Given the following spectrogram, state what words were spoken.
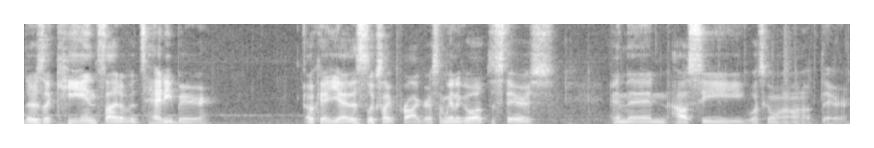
There's a key inside of a teddy bear. Okay, yeah, this looks like progress. I'm going to go up the stairs and then I'll see what's going on up there.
